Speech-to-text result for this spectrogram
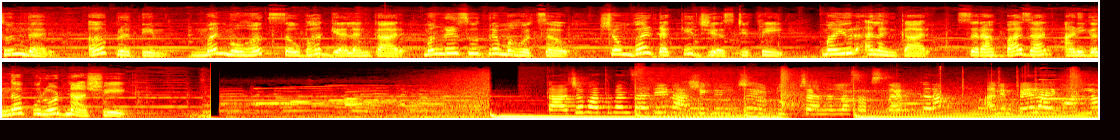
सुंदर अप्रतिम मनमोहक सौभाग्य अलंकार मंगळसूत्र महोत्सव शंभर टक्के जीएसटी फ्री मयूर अलंकार सराफ बाजार आणि गंगापूर रोड नाशिक. ताज्या बातम्यांसाठी नाशिक न्यूजच्या युट्यूब चॅनलला सबस्क्राईब करा आणि बेल आयकॉनला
